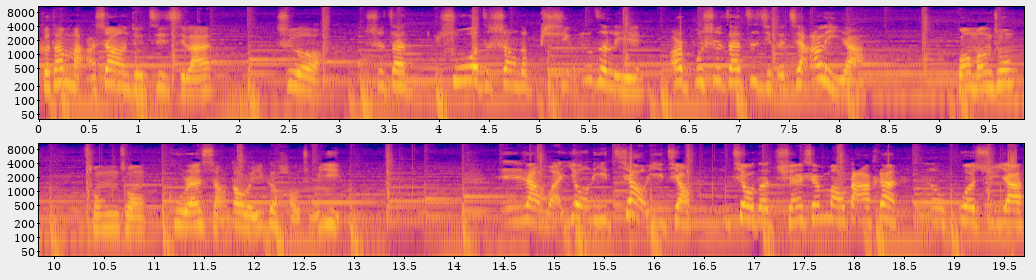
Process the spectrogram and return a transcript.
可他马上就记起来，这是在桌子上的瓶子里，而不是在自己的家里呀。慌忙中，聪聪忽然想到了一个好主意，让我用力跳一跳，跳得全身冒大汗，或许呀。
